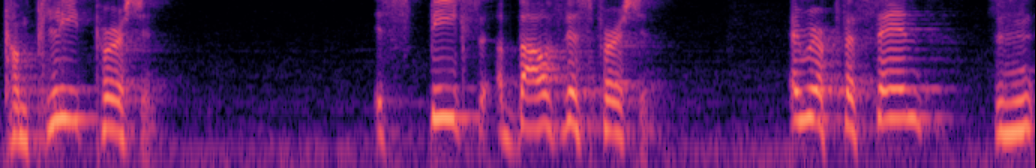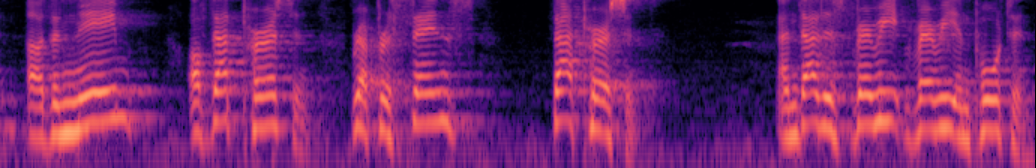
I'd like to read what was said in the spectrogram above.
complete person. It speaks about this person. It represents the, uh, the name of that person, represents that person. And that is very, very important.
